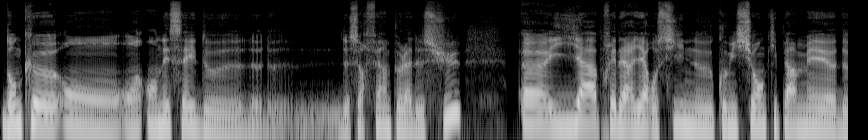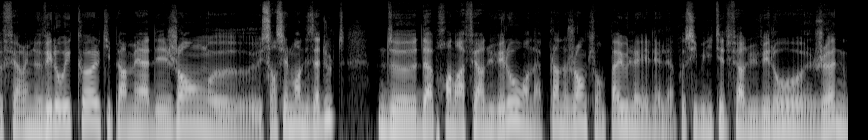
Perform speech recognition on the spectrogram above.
Donc euh, on, on, on, essaye de, de, de, de surfer un peu là-dessus. Euh, il y a après derrière aussi une commission qui permet de faire une vélo-école, qui permet à des gens, euh, essentiellement des adultes, d'apprendre à faire du vélo. On a plein de gens qui n'ont pas eu la, possibilité de faire du vélo euh, jeune,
